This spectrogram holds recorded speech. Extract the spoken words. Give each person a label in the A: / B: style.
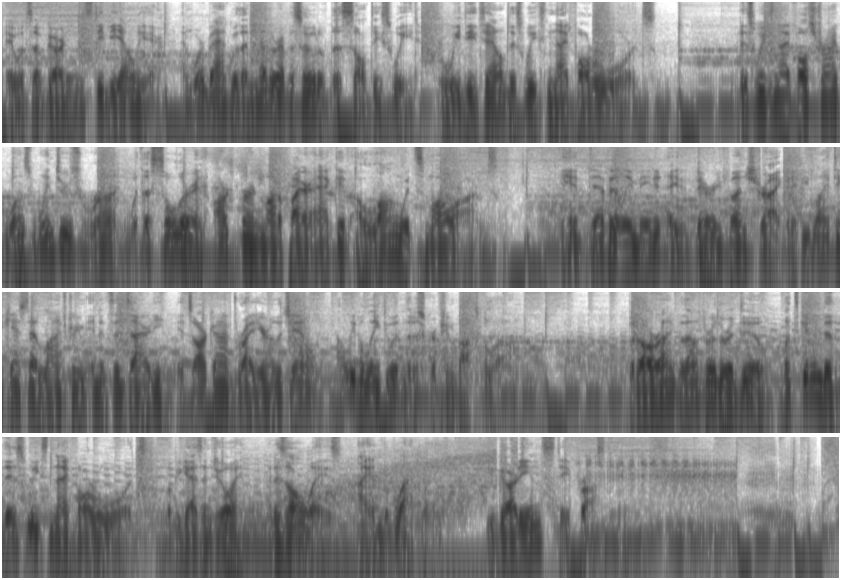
A: Hey, what's up, Guardians? TBL here, and we're back with another episode of The Salty Suite, where we detail this week's Nightfall rewards. This week's Nightfall Strike was Winter's Run, with a solar and arc burn modifier active along with small arms. It definitely made it a very fun strike, and if you'd like to catch that live stream in its entirety, it's archived right here on the channel. I'll leave a link to it in the description box below. But alright, without further ado, let's get into this week's Nightfall rewards. Hope you guys enjoy, and as always, I am the Blacklink. You Guardians, stay frosty.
